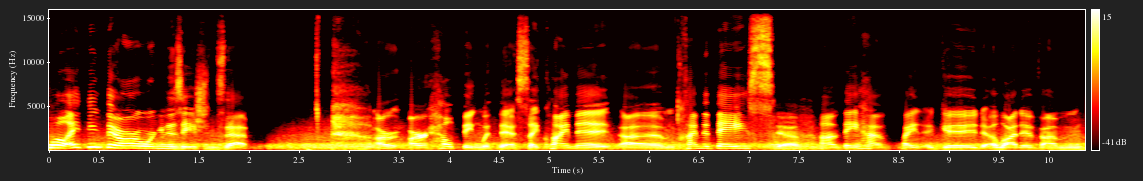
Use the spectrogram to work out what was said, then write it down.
Well, I think there are organizations that are are helping with this, like climate um, Climatebase. yeah Uh, they have quite a good, a lot of um,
